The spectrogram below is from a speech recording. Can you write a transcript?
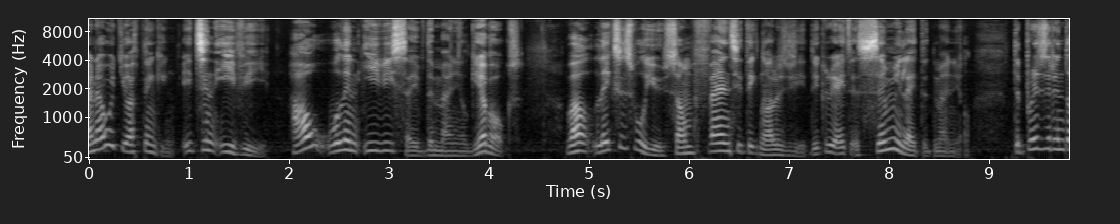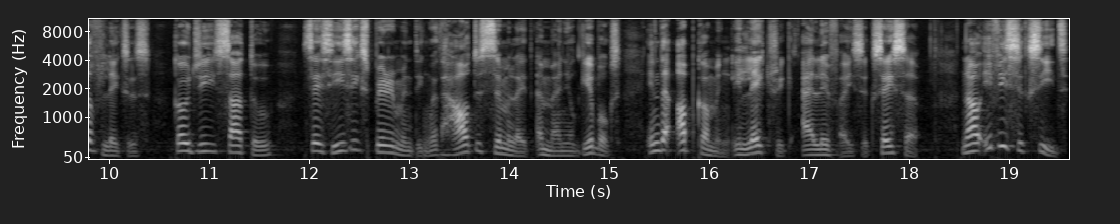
I know what you are thinking, it's an EV. How will an EV save the manual gearbox? Well, Lexus will use some fancy technology to create a simulated manual. The president of Lexus, Koji Sato, says he's experimenting with how to simulate a manual gearbox in the upcoming electric LFA successor. Now if he succeeds,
